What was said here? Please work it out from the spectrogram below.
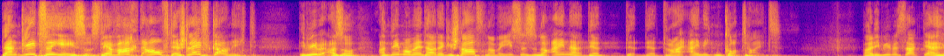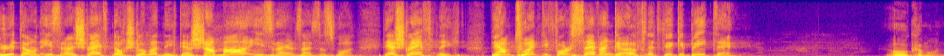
dann geh zu Jesus. Der wacht auf, der schläft gar nicht. Die Bibel, also an dem Moment hat er geschlafen, aber Jesus ist nur einer der, der, der dreieinigen Gottheit. Weil die Bibel sagt, der Hüter und Israel schläft noch, schlummert nicht. Der Schamar Israels heißt das Wort. Der schläft nicht. Die haben 24-7 geöffnet für Gebete. Oh, come on.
